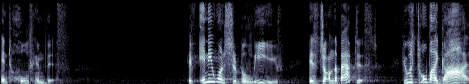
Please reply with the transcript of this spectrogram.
and told him this. If anyone should believe, is John the Baptist. He was told by God.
